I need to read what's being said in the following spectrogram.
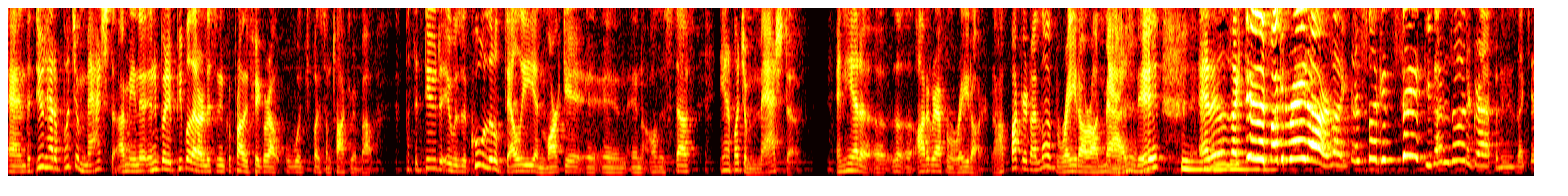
and the dude had a bunch of MASH stuff. I mean, anybody, people that are listening could probably figure out which place I'm talking about. But the dude, it was a cool little deli and market and, and, and all this stuff. He had a bunch of MASH stuff. And he had a, a, a autograph from Radar. Now, fucker, I loved Radar on MASH, dude. And it was like, dude, fucking Radar. Like, that's fucking sick. You got his autograph. And he was like, yeah,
